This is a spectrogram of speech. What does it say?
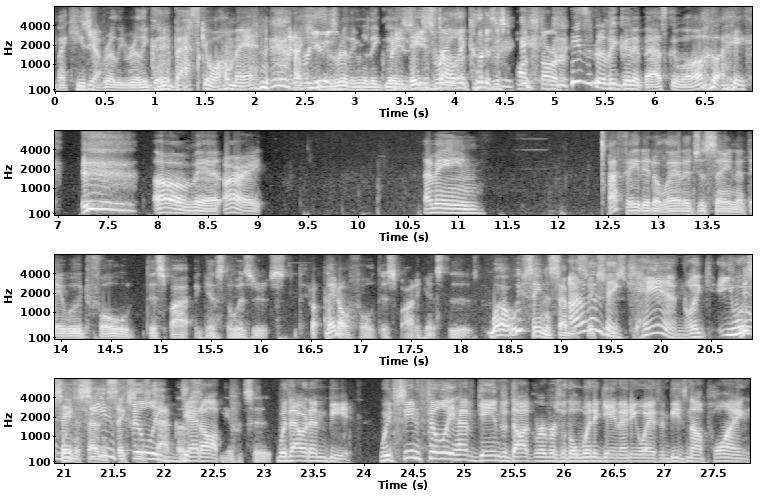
Like he's Yeah. really really good at basketball, man. Like he's use him, really really good. He's, They he's just really good as a spot starter. He's really good at basketball. Like, oh man. All right. I mean, I faded Atlanta just saying that they would fold this spot against the Wizards. They don't, they don't fold this spot against the. Well, we've seen the 76ers. I don't think they can. Like you, We've we've seen seen, the 76ers Philly get up to- without Embiid. We've seen Philly have games with Doc Rivers where they'll win a game anyway if Embiid's not playing.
